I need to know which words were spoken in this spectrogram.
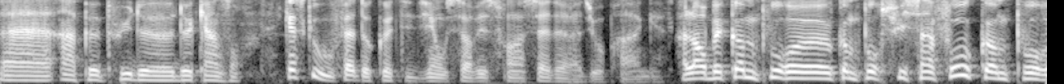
un peu plus de, 15 ans. Qu'est-ce que vous faites au quotidien au service français de Radio Prague? Alors, ben, comme, pour, comme pour Suisse Info, comme pour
